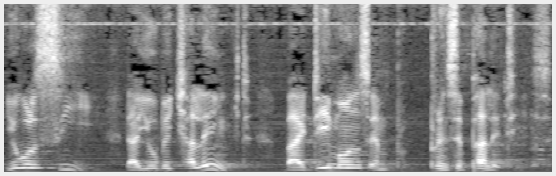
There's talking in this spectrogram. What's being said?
you will see that you'll be challenged by demons and principalities.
